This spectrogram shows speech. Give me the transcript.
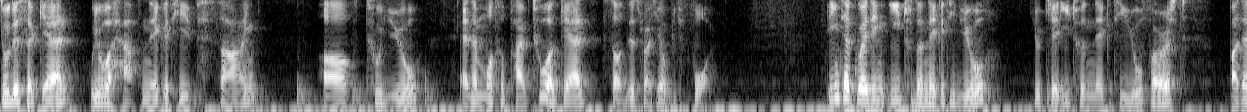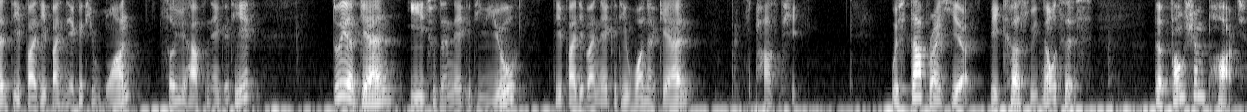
Do this again, we will have negative sine of 2u, and then multiply 2 again, so this right here will be 4. Integrating e to the negative u, you get e to the negative u first, but then divided by negative 1, so you have negative. Do it again, e to the negative u, divided by negative 1 again, it's positive. We stop right here because we notice the function part,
